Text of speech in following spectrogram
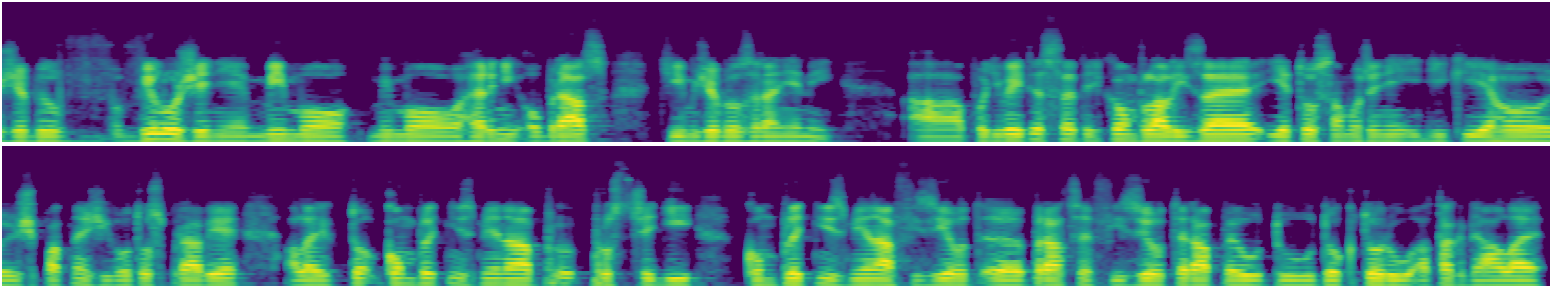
že byl vyloženě mimo, mimo herní obraz tím, že byl zraněný. A podívejte se teď v La Lize, je to samozřejmě i díky jeho špatné životosprávě, ale to kompletní změna prostředí, kompletní změna fyzio, práce fyzioterapeutů, doktorů a tak dále.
